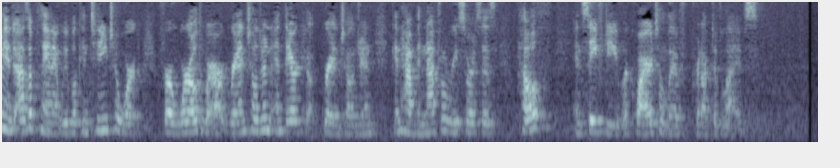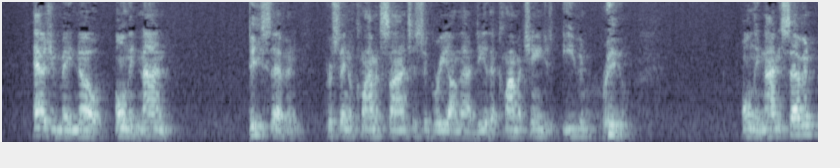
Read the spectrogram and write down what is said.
And as a planet, we will continue to work for a world where our grandchildren and their grandchildren can have the natural resources, health, and safety required to live productive lives. As you may know, only 9 D7% of climate scientists agree on the idea that climate change is even real. Only 97,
